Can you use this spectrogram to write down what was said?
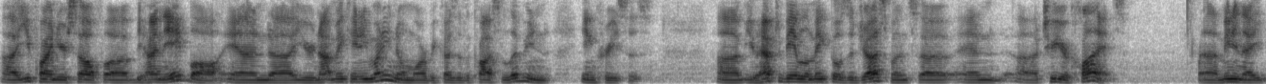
uh, you find yourself uh, behind the eight ball and uh, you're not making any money no more because of the cost of living increases. Uh, you have to be able to make those adjustments and to your clients, meaning that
